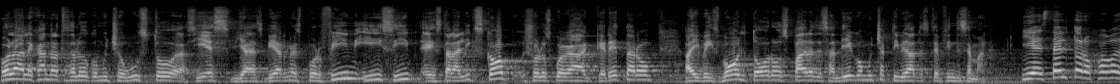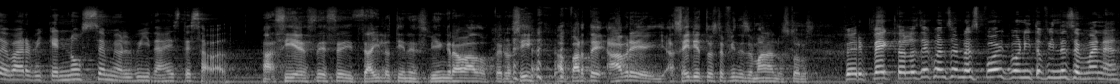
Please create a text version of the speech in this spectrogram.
Hola Alejandra, te saludo con mucho gusto. Así es, ya es viernes por fin y sí, está la Leagues Cup, Cholos juega en Querétaro, hay béisbol, toros, padres de San Diego, mucha actividad este fin de semana. Y está el toro juego de Barbie, que no se me olvida este sábado. Así es, ese, ahí lo tienes bien grabado, pero sí, aparte abre a serie todo este fin de semana los toros. Perfecto, los dejo en Zona Sport, bonito fin de semana.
